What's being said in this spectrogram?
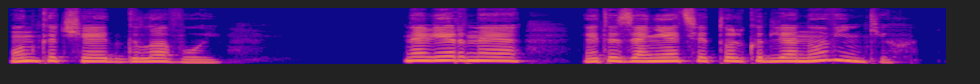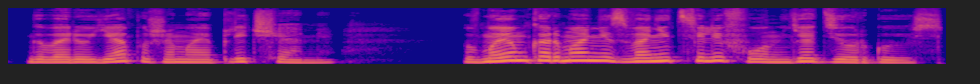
Он качает головой — Наверное, это занятие только для новеньких, говорю я, пожимая плечами. В моем кармане звонит телефон, я дергаюсь.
